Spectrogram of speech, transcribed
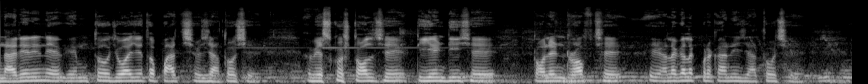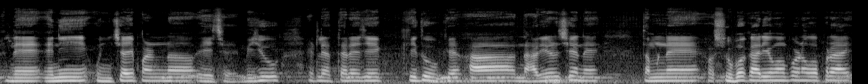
નારિયેળીને એમ તો જોવા જઈએ તો પાંચ છ જાતો છે. વેસ્કો સ્ટોલ છે ટીએનડી છે, ટોલ એન્ડ ડ્રોપ છે, એ અલગ અલગ પ્રકારની જાતો છે. ને એની ઊંચાઈ પણ એ છે. બીજું એટલે અત્યારે જે કીધું કે આ નારિયેળ છે ને, તમને શુભ કાર્યમાં પણ વપરાય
